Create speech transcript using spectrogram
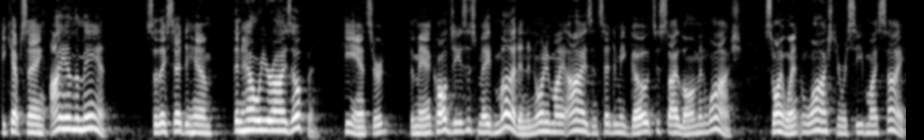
He kept saying, I am the man. So they said to him, Then how were your eyes open? He answered, The man called Jesus made mud and anointed my eyes and said to me, Go to Siloam and wash. So I went and washed and received my sight.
